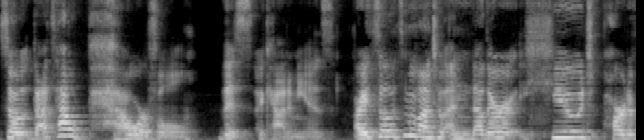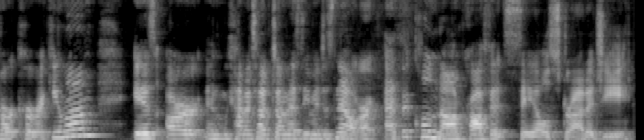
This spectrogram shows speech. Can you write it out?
So that's how powerful this academy is. All right, so let's move on to another huge part of our curriculum is our, and we kind of touched on this even just now, our ethical nonprofit sales strategy.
